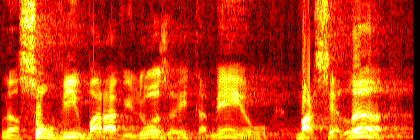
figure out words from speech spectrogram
lançou um vinho maravilhoso aí também, o Marcelan,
